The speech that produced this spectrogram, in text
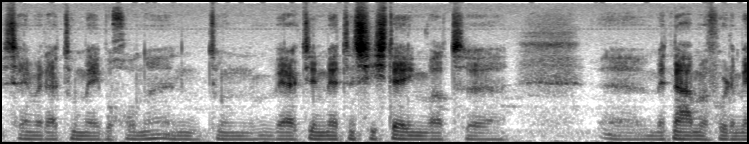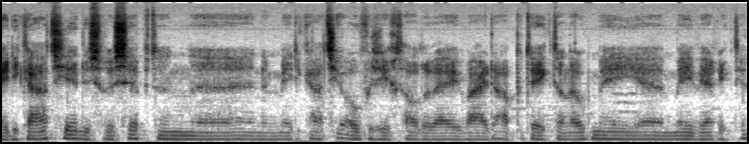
zijn we daar toen mee begonnen. En toen werkte met een systeem wat met name voor de medicatie, dus recepten en een medicatieoverzicht hadden wij, waar de apotheek dan ook mee, mee werkte.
